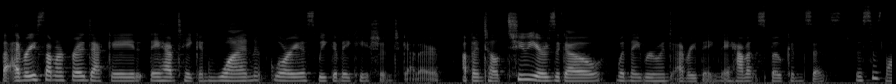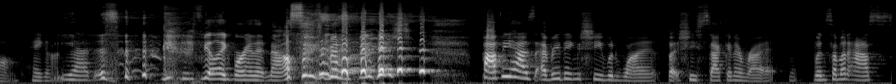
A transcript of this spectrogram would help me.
But every summer for a decade, they have taken one glorious week of vacation together. Up until two years ago, when they ruined everything. They haven't spoken since. This is long. Hang on. Yeah, it is. I feel like we're in it now, so we better finish. Poppy has everything she would want, but she's stuck in a rut. When someone asks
